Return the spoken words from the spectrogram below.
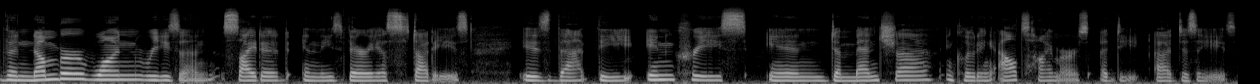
The number one reason cited in these various studies is that the increase in dementia, including Alzheimer's disease,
